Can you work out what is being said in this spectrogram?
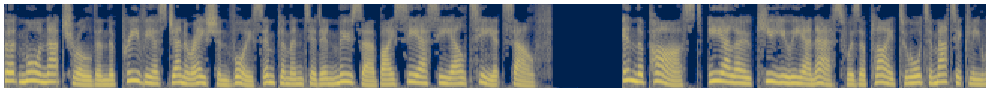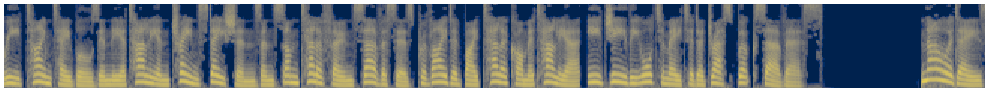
but more natural than the previous generation voice implemented in Musa by CSELT itself. In the past, ELOQUENS was applied to automatically read timetables in the Italian train stations and some telephone services provided by Telecom Italia, e.g. the automated address book service. Nowadays,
